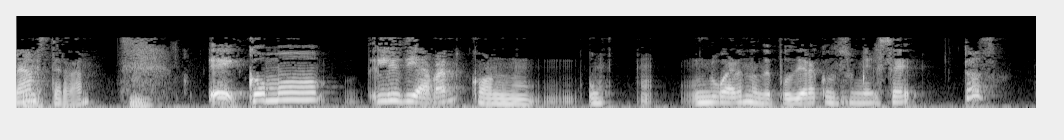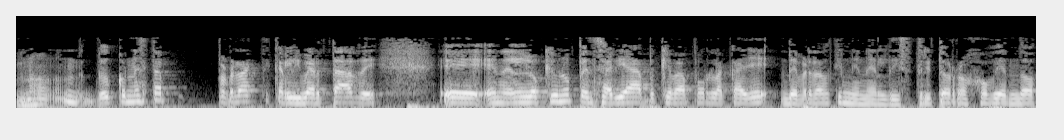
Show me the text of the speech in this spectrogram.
Ámsterdam eh, cómo lidiaban con un, un lugar en donde pudiera consumirse todo, ¿no? Con esta práctica libertad de eh, en lo que uno pensaría que va por la calle, de verdad que ni en el distrito rojo viendo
